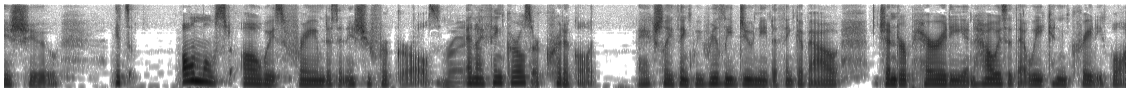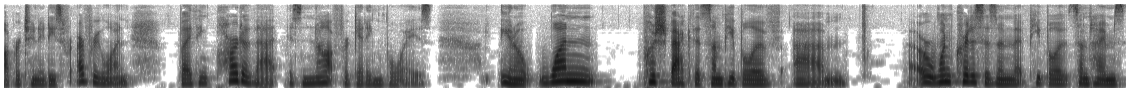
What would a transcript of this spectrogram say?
issue, it's almost always framed as an issue for girls. Right. And I think girls are critical. I actually think we really do need to think about gender parity and how is it that we can create equal opportunities for everyone. But I think part of that is not forgetting boys. You know, one pushback that some people have, um, or one criticism that people have sometimes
